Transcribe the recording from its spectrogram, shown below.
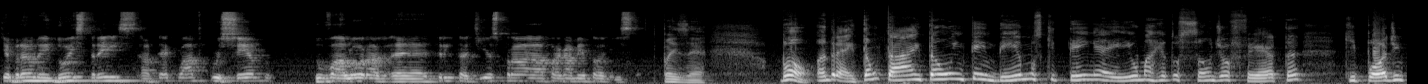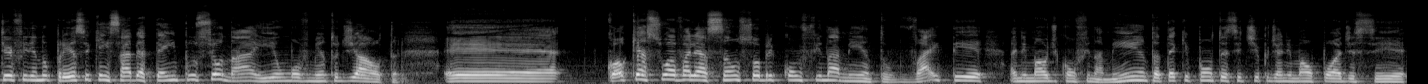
quebrando em 2, 3, até 4% do valor é, 30 dias para pagamento à vista. Pois é. Bom, André, então tá, então entendemos que tem aí uma redução de oferta que pode interferir no preço e quem sabe até impulsionar aí um movimento de alta. É, qual que é a sua avaliação sobre confinamento? Vai ter animal de confinamento? Até que ponto esse tipo de animal pode ser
